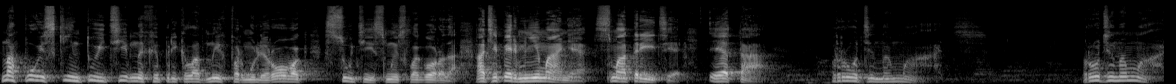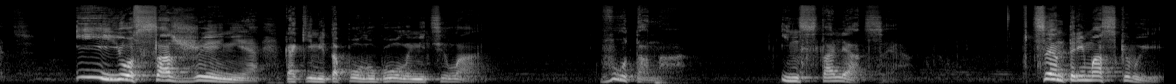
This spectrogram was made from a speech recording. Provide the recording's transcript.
на поиски интуитивных и прикладных формулировок формулировок сути и смысла города. А теперь внимание, смотрите, это Родина-мать. Родина-мать. И ее сожжение какими-то полуголыми телами. Вот она, инсталляция в центре Москвы.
